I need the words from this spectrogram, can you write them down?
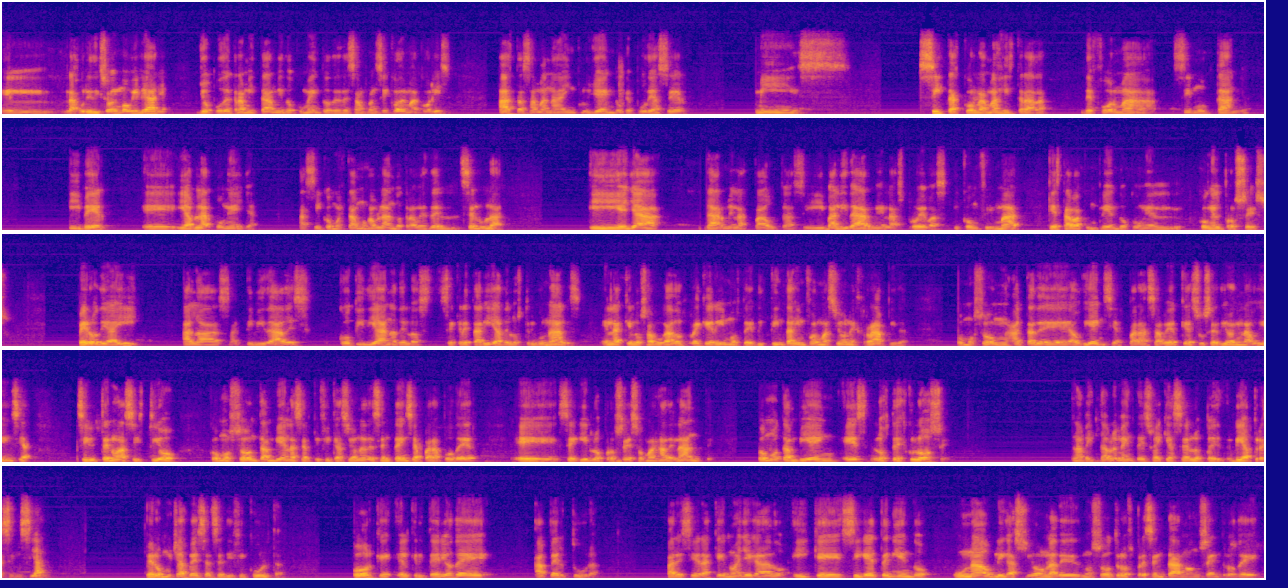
la jurisdicción inmobiliaria, yo pude tramitar mis documentos desde San Francisco de Macorís hasta Samaná, incluyendo que pude hacer mis citas con la magistrada de forma simultánea y ver eh, y hablar con ella, así como estamos hablando a través del celular, y ella darme las pautas y validarme las pruebas y confirmar que estaba cumpliendo con el, con el proceso. Pero de ahí a las actividades cotidianas de las secretarías de los tribunales, en la que los abogados requerimos de distintas informaciones rápidas, como son actas de audiencia para saber qué sucedió en la audiencia, si usted no asistió, como son también las certificaciones de sentencia para poder eh, seguir los procesos más adelante, como también es los desgloses. Lamentablemente eso hay que hacerlo vía presencial, pero muchas veces se dificulta porque el criterio de apertura pareciera que no ha llegado y que sigue teniendo una obligación la de nosotros presentarnos a un centro de,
